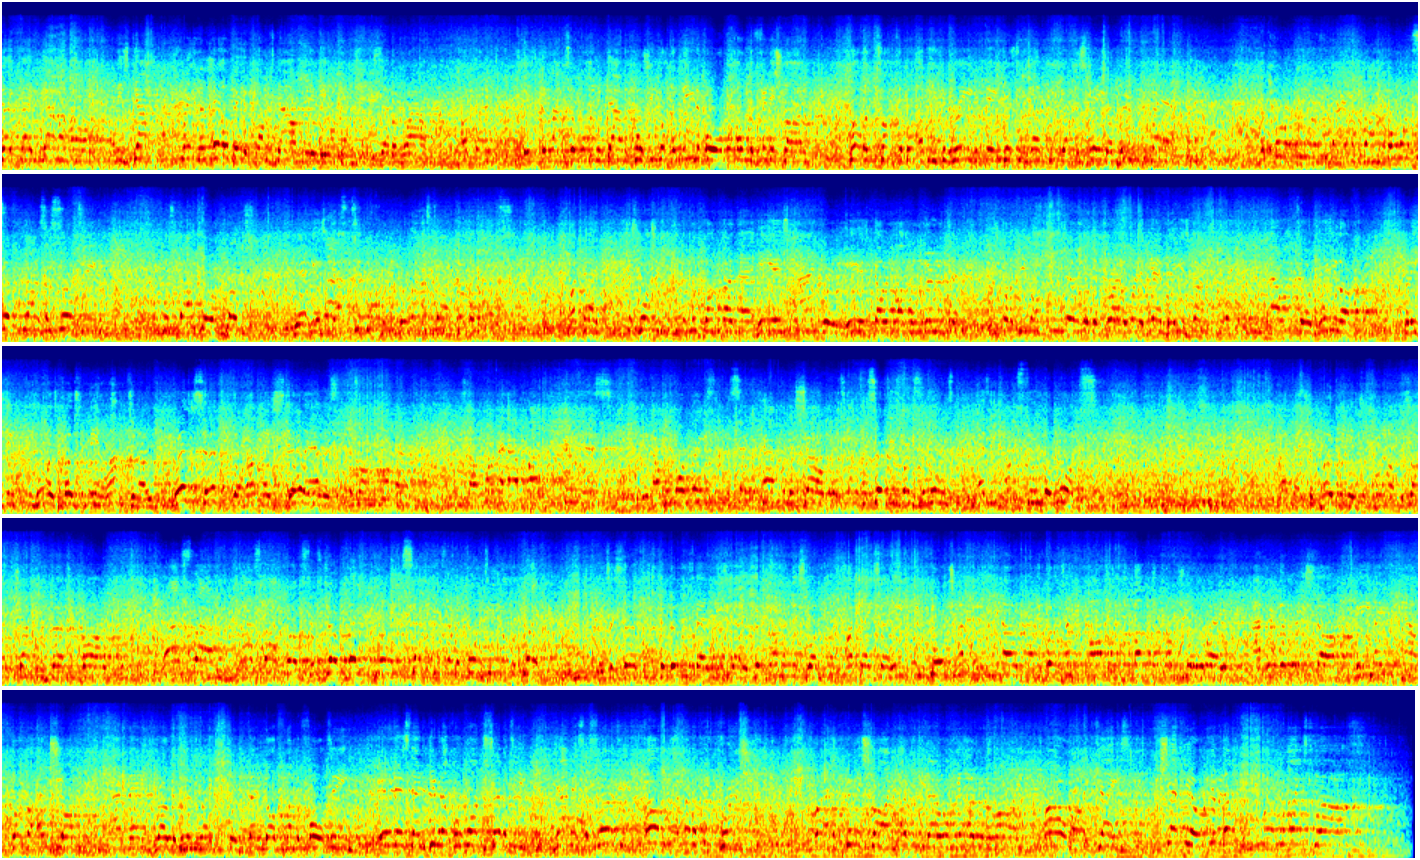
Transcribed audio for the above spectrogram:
JK Yamaha and he's got, is making a little bit of comes down nearly on number 67 wow. Okay it's the laps are winding down. Of course you've got the leaderboard on the finish line. Colin top to bottom you can read if me and Christian don't keep you up to speed on who's where. The leader number he was about to approach. Yeah to. The last guy but he's, he's almost close to being lapped, you know. Where's the circuit gone up? They still there. Okay, so he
